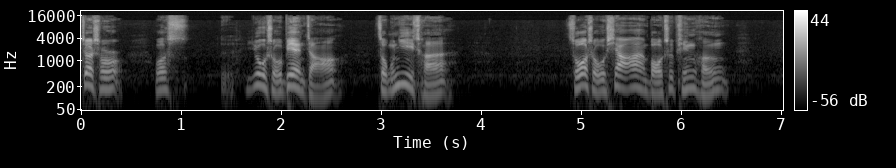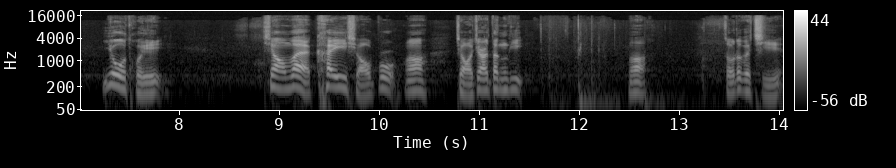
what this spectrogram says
这时候我右手变掌，走逆缠，左手下按保持平衡，右腿向外开一小步啊，脚尖蹬地，啊，走这个起。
